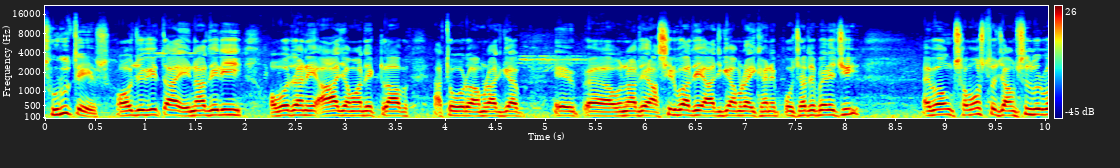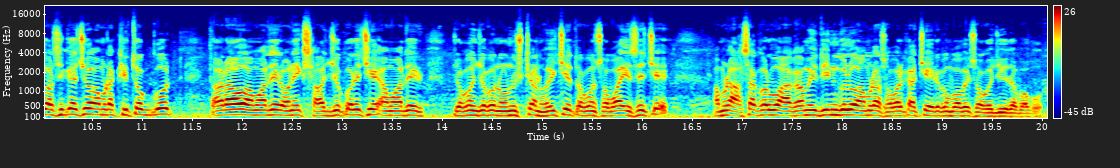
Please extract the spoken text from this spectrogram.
শুরুতে সহযোগিতা এনাদেরই অবদানে আজ আমাদের ক্লাব এত বড়। আমরা আজকে ওনাদের আশীর্বাদে আজকে আমরা এখানে পৌঁছাতে পেরেছি। এবং সমস্ত জামশেদপুরবাসীর কাছেও আমরা কৃতজ্ঞ। তারাও আমাদের অনেক সাহায্য করেছে। আমাদের যখন যখন অনুষ্ঠান হয়েছে তখন সবাই এসেছে। আমরা আশা করব আগামী দিনগুলো আমরা সবার কাছে এরকমভাবে সহযোগিতা পাবো।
